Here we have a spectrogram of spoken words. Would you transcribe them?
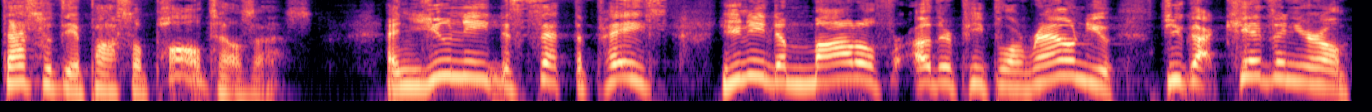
That's what the apostle Paul tells us. And you need to set the pace. You need to model for other people around you. If you've got kids in your home,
